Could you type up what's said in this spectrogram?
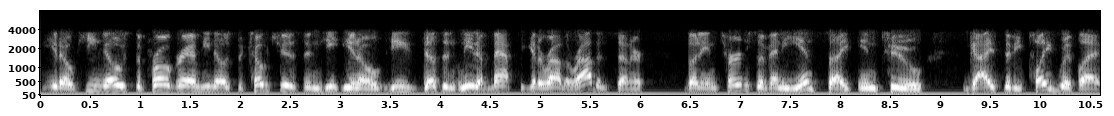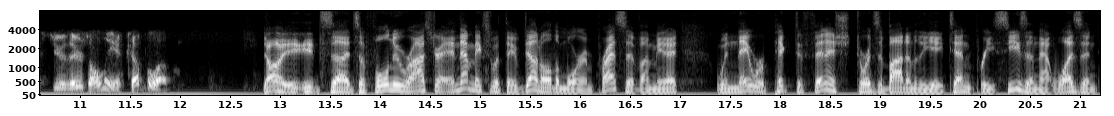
you know, he knows the program, he knows the coaches, and he, you know, he doesn't need a map to get around the Robins Center. But in terms of any insight into guys that he played with last year, there's only a couple of them. No, it's uh, it's a full new roster, and that makes what they've done all the more impressive. I mean, I, when they were picked to finish towards the bottom of the A10 preseason, that wasn't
